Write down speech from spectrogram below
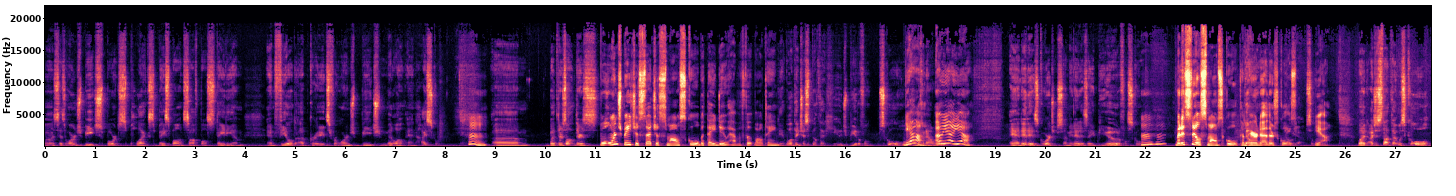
well, it says Orange Beach Sportsplex baseball and softball stadium and field upgrades for Orange Beach Middle and High School. Hmm. Um, but there's all there's Well, Orange Beach is such a small school, but they do have a football team. yeah, well they just built that huge beautiful school. Yeah. Oh yeah, yeah. And it is gorgeous. I mean, it is a beautiful school. Mm-hmm. But it's still a small school compared yeah. to other Oh schools. yeah, absolutely. Yeah. But I just thought that was cool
